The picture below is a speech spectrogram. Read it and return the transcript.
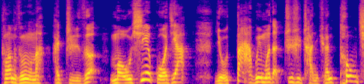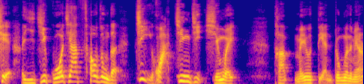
特朗普总统呢，还指责某些国家有大规模的知识产权偷窃以及国家操纵的计划经济行为。他没有点中国的名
